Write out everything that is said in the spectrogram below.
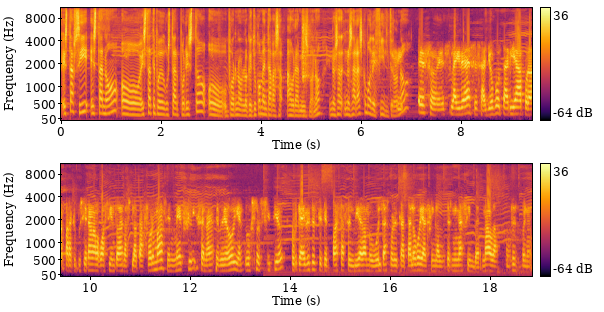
esta sí, esta no, o esta te puede gustar por esto o por no, lo que tú comentabas ahora mismo, ¿no? Nos, harás como de filtro, ¿no? Eso es, la idea es esa. Yo votaría para que pusieran algo así en todas las plataformas, en Netflix, en HBO y en todos los sitios, porque hay veces que te pasas el día dando vueltas por el catálogo y al final terminas sin ver nada. Entonces, bueno,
